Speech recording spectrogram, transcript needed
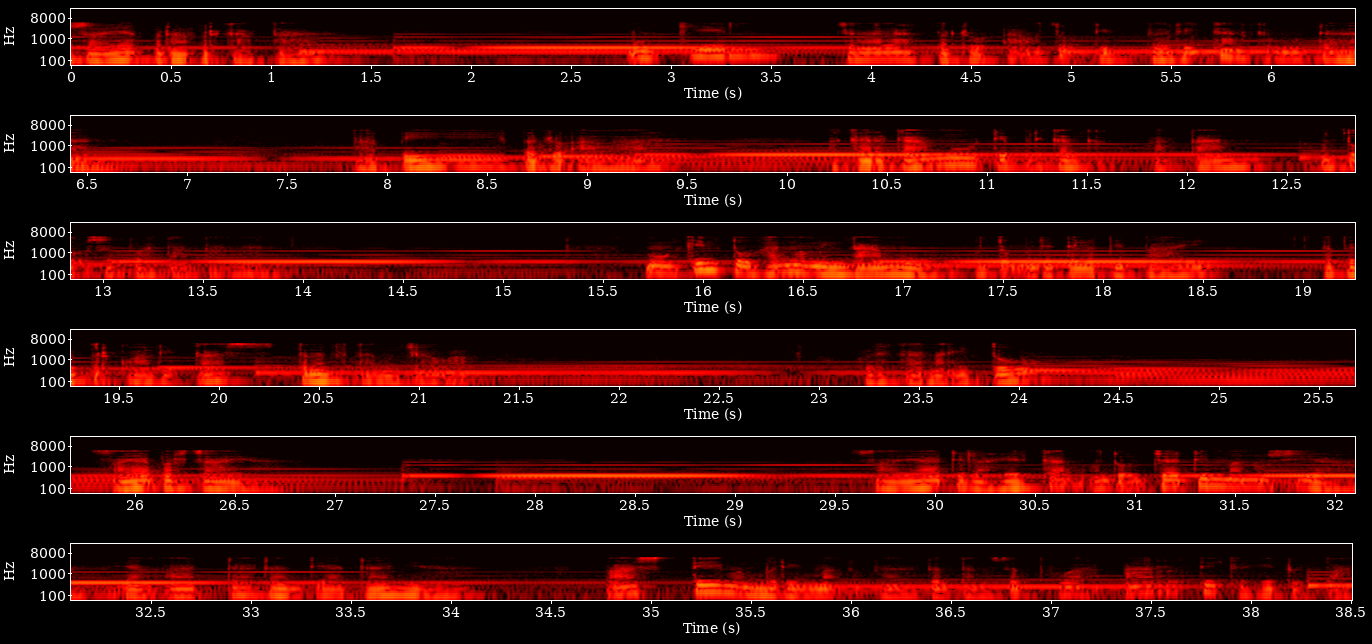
saya pernah berkata, "Mungkin janganlah berdoa untuk diberikan kemudahan, tapi berdoalah agar kamu diberikan kekuatan untuk sebuah tantangan." Mungkin Tuhan memintamu untuk menjadi lebih baik, lebih berkualitas, dan bertanggung jawab. Oleh karena itu, saya percaya saya dilahirkan untuk jadi manusia yang ada dan tiadanya pasti memberi makna tentang sebuah arti kehidupan.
